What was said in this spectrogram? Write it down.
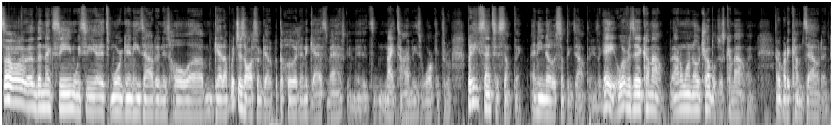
So uh, the next scene, we see uh, it's Morgan. He's out in his whole um, getup, which is awesome getup with the hood and a gas mask, and it's nighttime. And he's walking through, but he senses something, and he knows something's out there. He's like, "Hey, whoever's there, come out. I don't want no trouble. Just come out." And everybody comes out, and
